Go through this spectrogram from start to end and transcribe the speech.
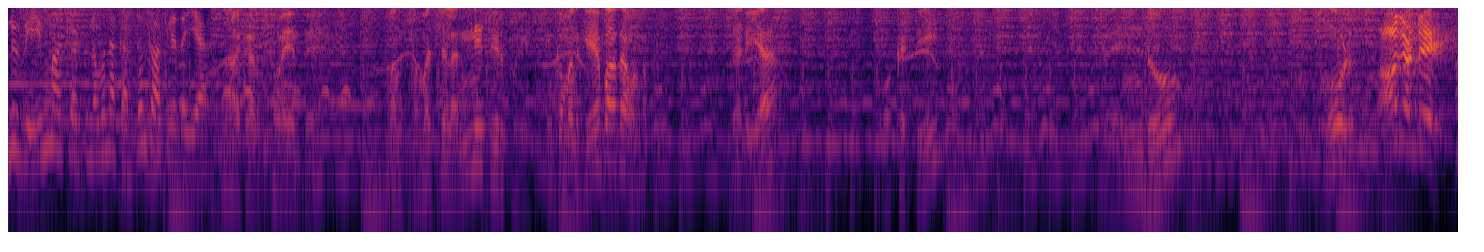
నువ్వేం మాట్లాడుతున్నావో నాకు అర్థం కావట్లేదయ్యా. నాకు అర్థమైంది. మన సమస్యలన్నీ తీరిపోయాయి. ఇంకా మనకి ఏ బాధ ఉండదు. రెడీయా? ఒకటి రెండు మూడు. ఆగండి.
